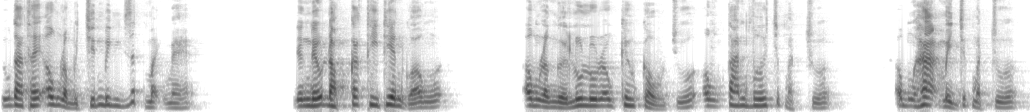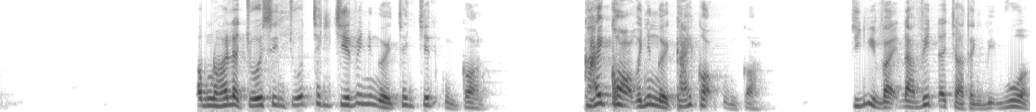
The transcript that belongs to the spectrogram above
chúng ta thấy ông là một chiến binh rất mạnh mẽ. Nhưng nếu đọc các thi thiên của ông ấy, ông là người luôn luôn ông kêu cầu Chúa, ông tan vỡ trước mặt Chúa. Ông hạ mình trước mặt Chúa. Ông nói là Chúa xin Chúa tranh chiến với những người tranh chiến cùng con. Cái cọ với những người cái cọ cùng con. Chính vì vậy David đã trở thành vị vua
